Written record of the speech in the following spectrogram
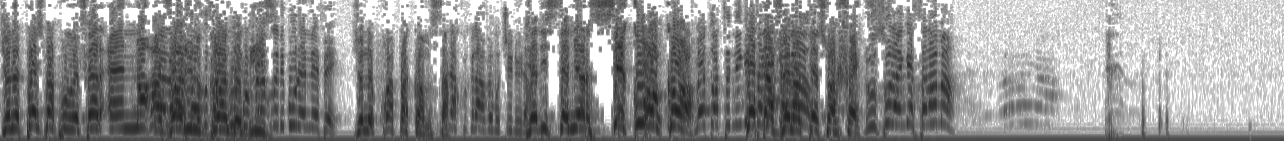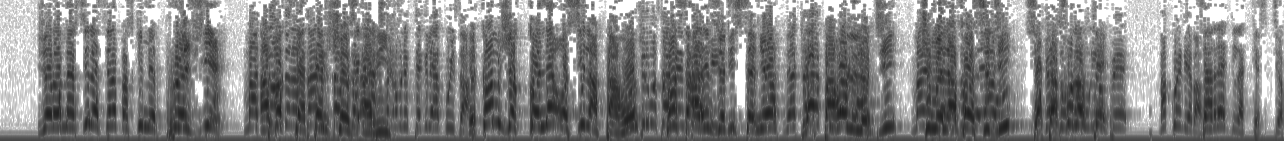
Je ne prêche pas pour me faire un nom, avoir une grande église. Je ne crois pas comme ça. J'ai dit, Seigneur, secoue encore que ta volonté soit faite. Je remercie le Seigneur parce qu'il me prévient avant que certaines choses arrivent. Et comme je connais aussi la parole, quand ça arrive, je dis Seigneur, la parole le dit, tu me l'avais aussi dit, c'est ta volonté. Ça règle la question.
